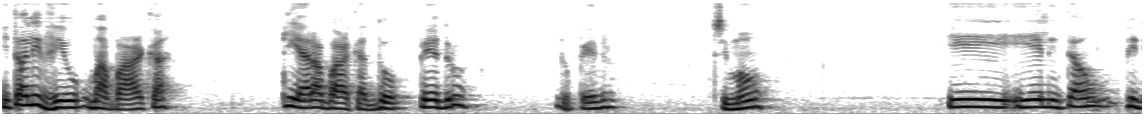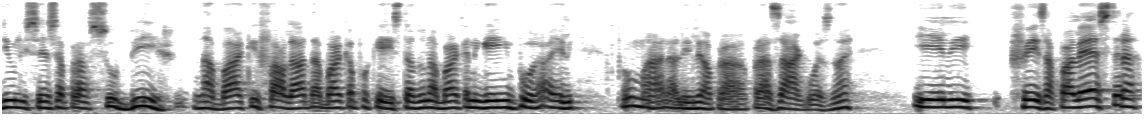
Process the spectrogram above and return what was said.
Então ele viu uma barca, que era a barca do Pedro, do Pedro, Simão, e, e ele então pediu licença para subir na barca e falar da barca, porque estando na barca ninguém ia empurrar ele para o mar, ali para as águas, não é? E ele fez a palestra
